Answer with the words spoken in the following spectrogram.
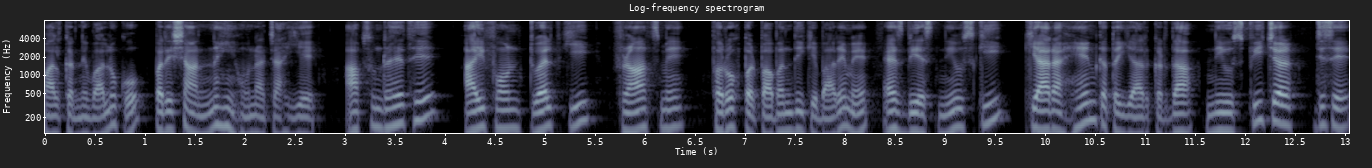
مال کرنے والوں کو پریشان نہیں ہونا چاہیے۔ آپ سن رہے تھے آئی فون 12 کی فرانس میں فروخت پر پابندی کے بارے میں ایس بی ایس نیوز کی کیارا ہین کا تیار کردہ نیوز فیچر، جسے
